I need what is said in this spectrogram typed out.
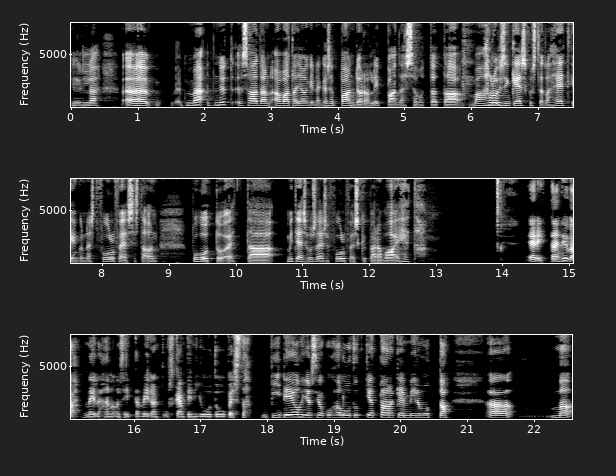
Kyllä. Öö, mä nyt saatan avata jonkinnäköisen Pandoran lippaan tässä, mutta tota, mä haluaisin keskustella hetken, kun näistä full faceista on puhuttu, että miten usein se full face-kypärä vaihdetaan? Erittäin hyvä. Meillähän on sitten meidän Puskämpin YouTubesta video, jos joku haluaa tutkia tarkemmin, mutta mä,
